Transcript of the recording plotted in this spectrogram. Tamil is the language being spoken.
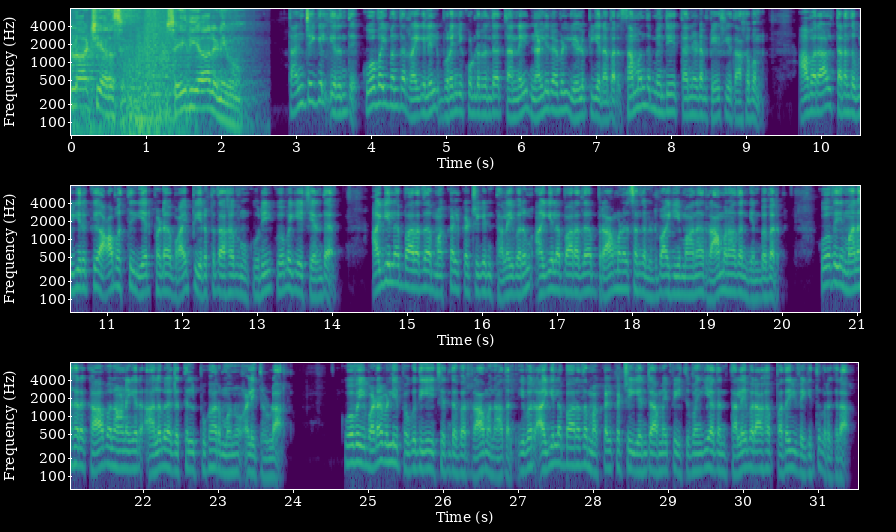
உள்ளாட்சி அரசு செய்தியால் இணைவோம். தஞ்சையில் இருந்து கோவை வந்த ரயிலில் உறங்கிக் கொண்டிருந்த தன்னை நள்ளிரவில் எழுப்பிய நபர் சம்பந்தமின்றி தன்னிடம் பேசியதாகவும் அவரால் தனது உயிருக்கு ஆபத்து ஏற்பட வாய்ப்பு இருப்பதாகவும் கூறி கோவையைச் சேர்ந்த அகில பாரத மக்கள் கட்சியின் தலைவரும் அகில பாரத பிராமணர் சங்க நிர்வாகியுமான ராமநாதன் என்பவர் கோவை மாநகர காவல் ஆணையர் அலுவலகத்தில் புகார் மனு அளித்துள்ளார். கோவை வடவள்ளி பகுதியைச் சேர்ந்தவர் ராமநாதன். இவர் அகில பாரத மக்கள் கட்சி என்ற அமைப்பை துவங்கி அதன் தலைவராக பதவி வகித்து வருகிறார்.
